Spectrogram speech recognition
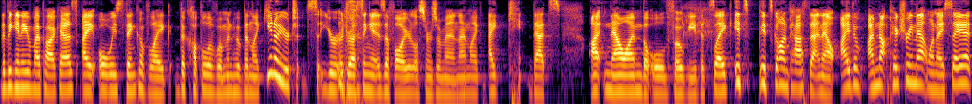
the beginning of my podcast, I always think of like the couple of women who have been like, you know, you're t- you're addressing it as if all your listeners are men. I'm like, I can't. That's I, now I'm the old fogey. That's like it's it's gone past that now. I don't. I'm not picturing that when I say it.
